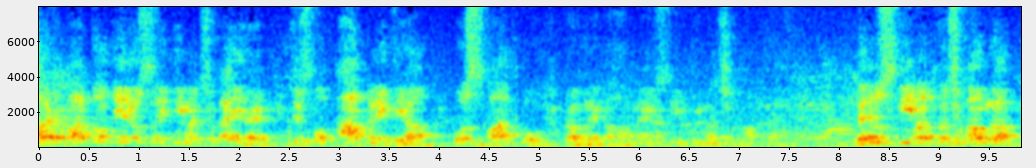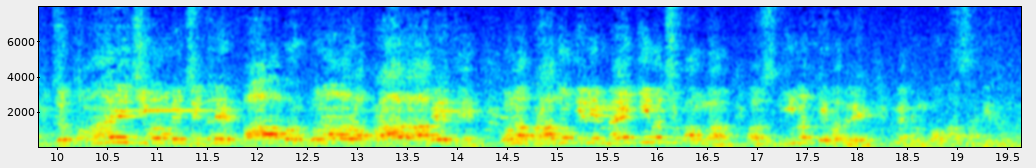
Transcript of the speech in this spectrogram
हर बातों के लिए उसने कीमत चुकाई है। जिसको आपने किया, उस बात को प्रभु ने कहा, मैं उसकी कीमत चुकाऊँगा। मैं उस कीमत को चुकाऊँगा जो तुम्हारे जीवन में जितने पाप और गुना और अपराध आ गए थे, उन अपराधों के लिए मैं कीमत चुकाऊँगा और उस कीमत के बदले मैं तुमको आज़ादी दूँगा।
